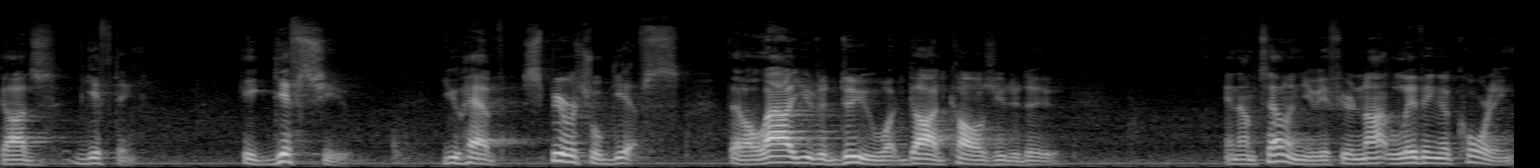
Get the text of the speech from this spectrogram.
God's gifting. He gifts you. You have spiritual gifts that allow you to do what God calls you to do. And I'm telling you, if you're not living according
